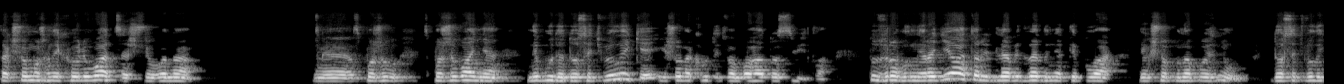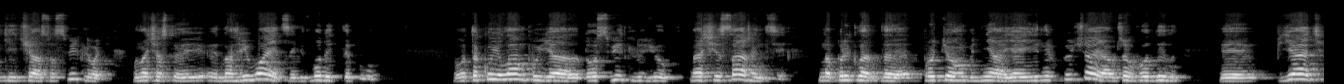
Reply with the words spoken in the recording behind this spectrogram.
так що можна не хвилюватися, що вона е, споживання не буде досить велике і що накрутить вам багато світла. Тут зроблені радіатори для відведення тепла. Якщо по- ну, досить великий час освітлювати, вона часто е, нагрівається і відводить тепло. От такою лампою я доосвітлюю наші саджанці. Наприклад, е, протягом дня я її не включаю, а вже в годин 5,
